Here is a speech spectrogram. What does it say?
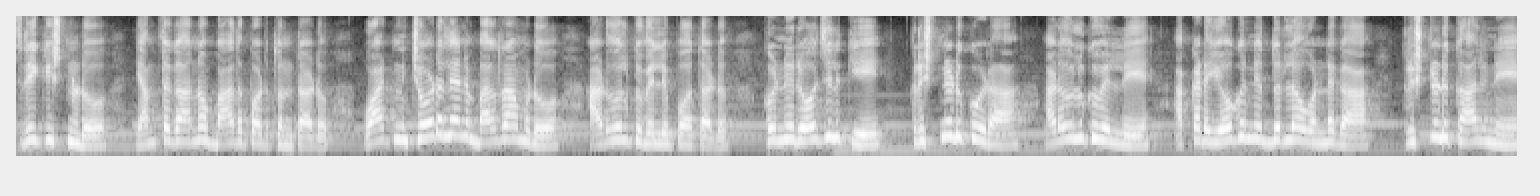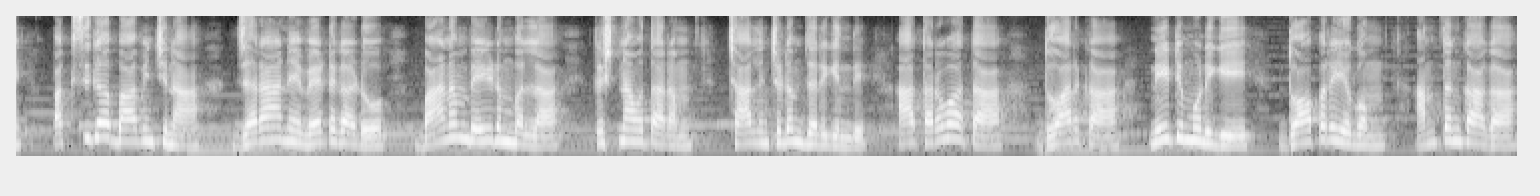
శ్రీకృష్ణుడు ఎంతగానో బాధపడుతుంటాడు. వాటిని చూడలేని బలరాముడు అడవులకు వెళ్ళిపోతాడు. కొన్ని రోజులకి కృష్ణుడు కూడా అడవులకు వెళ్ళి అక్కడ యోగ నిద్రలో ఉండగా కృష్ణుడి కాలిని పక్షిగా భావించిన జర అనే వేటగాడు బాణం వేయడం వల్ల కృష్ణావతారం చాలించడం జరిగింది. ఆ తర్వాత ద్వారక నీటి మునిగి ద్వాపర యుగం అంతం కాగా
